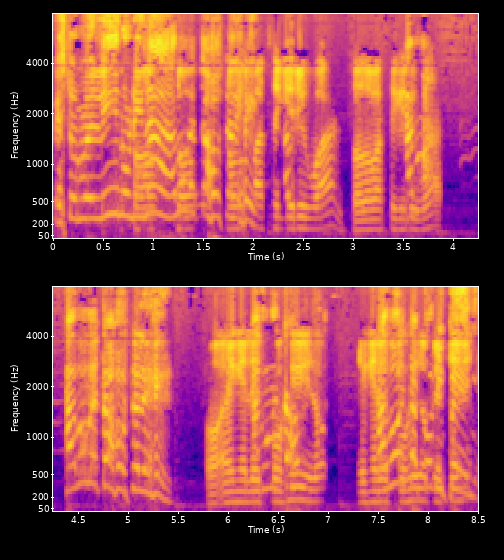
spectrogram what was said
eso no es lino ni nada. ¿Dónde está José Todo va a seguir igual, todo va a seguir igual. ¿A dónde está José Leger? en el escogido, en el escogido que tiene,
